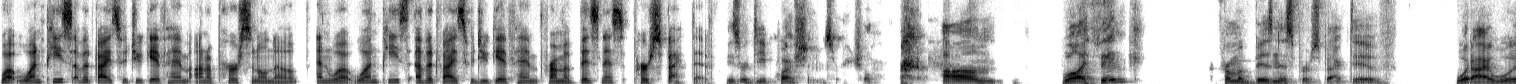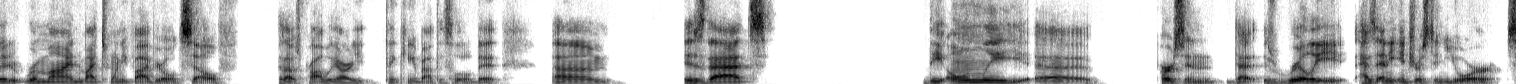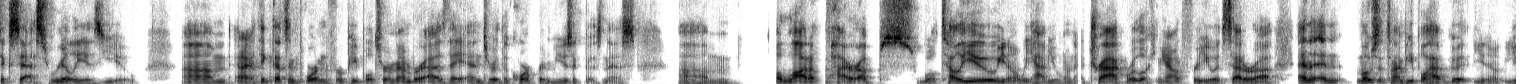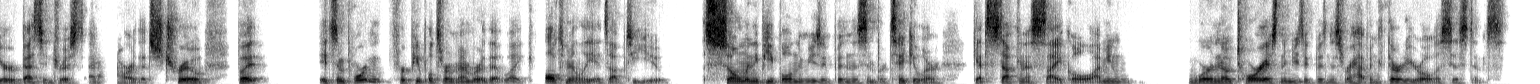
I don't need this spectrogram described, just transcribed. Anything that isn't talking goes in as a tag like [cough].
What one piece of advice would you give him on a personal note? And what one piece of advice would you give him from a business perspective? These are deep questions, Rachel. [laughs] um, well, I think from a business perspective, what I would remind my 25 year old self, because I was probably already thinking about this a little bit, um, is that the only uh, person that is really has any interest in your success really is you. Um, and I think that's important for people to remember as they enter the corporate music business. Um, a lot of higher ups will tell you, you know, we have you on a track, we're looking out for you, et cetera. And and most of the time people have good, you know, your best interest at heart. That's true. But it's important for people to remember that like ultimately it's up to you so many people in the music business in particular get stuck in a cycle. I mean, we're notorious in the music business for having 30 year old assistants,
